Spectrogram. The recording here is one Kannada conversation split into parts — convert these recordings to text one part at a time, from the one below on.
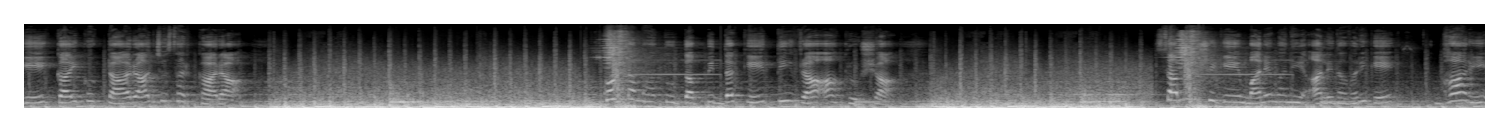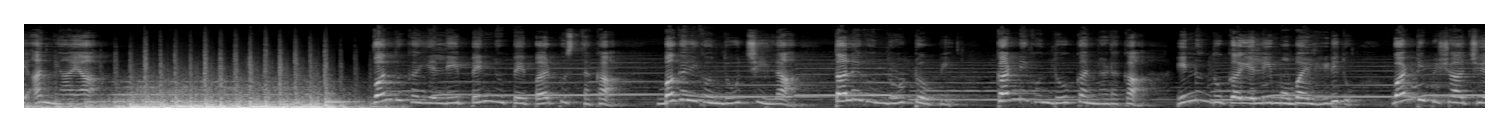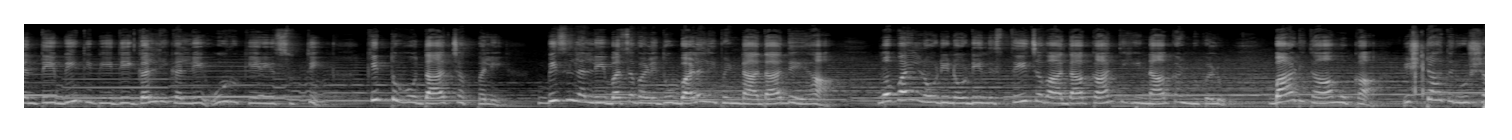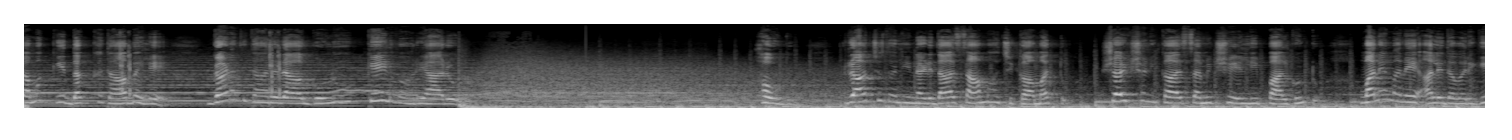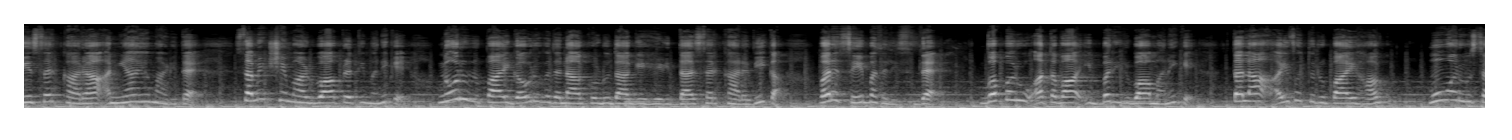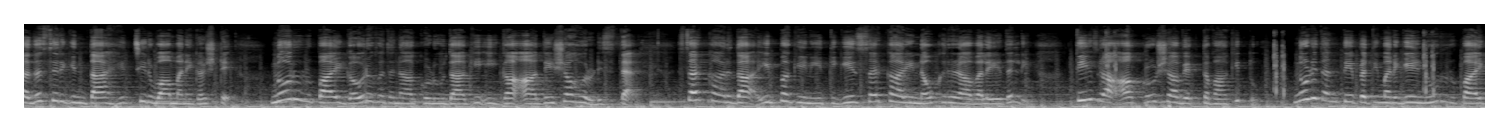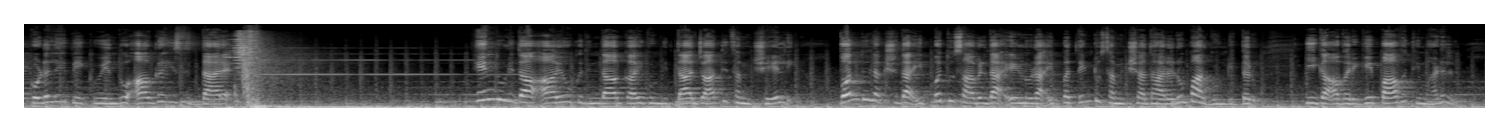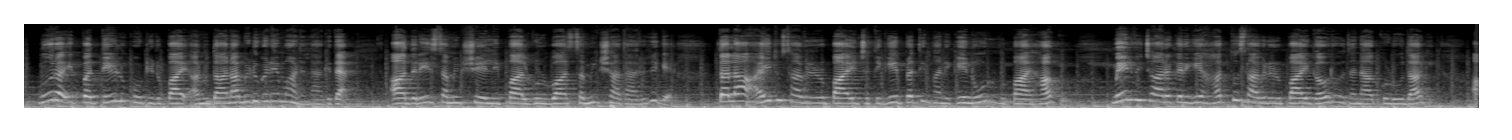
ನೌಕರರಿಗೆ ಕೈಕೊಟ್ಟ ರಾಜ್ಯ ಸರ್ಕಾರ. ಕೊಟ್ಟ ಮಾತು ತಪ್ಪಿದ್ದಕ್ಕೆ ತೀವ್ರ ಆಕ್ರೋಶ. ಸಮೀಕ್ಷೆಗೆ ಮನೆ ಮನೆ ಅಲೆದವರಿಗೆ ಭಾರಿ ಅನ್ಯಾಯ. ಒಂದು ಕೈಯಲ್ಲಿ ಪೆನ್ನು ಪೇಪರ್ ಪುಸ್ತಕ, ಬಗಲಿಗೊಂದು ಚೀಲ, ತಲೆಗೊಂದು ಟೋಪಿ, ಕಣ್ಣಿಗೊಂದು ಕನ್ನಡಕ, ಇನ್ನೊಂದು ಕೈಯಲ್ಲಿ ಮೊಬೈಲ್ ಹಿಡಿದು ಒಂಟಿ ಪಿಶಾಚಿಯಂತೆ ಬೀದಿ ಬೀದಿ ಗಲ್ಲಿ ಗಲ್ಲಿ ಊರು ಕೇರಿ ಸುತ್ತಿ ಕಿತ್ತು ಹೋದ ಚಪ್ಪಲಿ. ಬಿಸಿಲಲ್ಲಿ ಬಸವಳಿದು ಬಳಲಿ ಬೆಂಡಾದ ದೇಹ. ಮೊಬೈಲ್ ನೋಡಿ ನೋಡಿ ನಿಸ್ತೇಜವಾದ ಕಾಂತಿಹೀನ ಕಣ್ಣುಗಳು. ಬಾಡಿದ ಮುಖ. ಇಷ್ಟಾದರೂ ಶ್ರಮಕ್ಕೆ ದಕ್ಕದ ಬೆಲೆ. ಗಣತಿದಾರರ ಗೋಳು ಕೇಳುವವರ್ಯಾರು ಹೌದು. ರಾಜ್ಯದಲ್ಲಿ ನಡೆದ ಸಾಮಾಜಿಕ ಮತ್ತು ಶೈಕ್ಷಣಿಕ ಸಮೀಕ್ಷೆಯಲ್ಲಿ ಪಾಲ್ಗೊಂಡು ಮನೆ ಮನೆ ಅಲೆದವರಿಗೆ ಸರ್ಕಾರ ಅನ್ಯಾಯ ಮಾಡಿದೆ. ಸಮೀಕ್ಷೆ ಮಾಡುವ ಪ್ರತಿ ಮನೆಗೆ ನೂರು ರೂಪಾಯಿ ಗೌರವಧನ ಕೊಡುವುದಾಗಿ ಹೇಳಿದ್ದ ಸರ್ಕಾರವೀಗ ವರಸೆ ಬದಲಿಸಿದೆ. ಒಬ್ಬರು ಅಥವಾ ಇಬ್ಬರಿರುವ ಮನೆಗೆ ತಲಾ ಐವತ್ತು ರೂಪಾಯಿ ಹಾಗೂ ಮೂವರು ಸದಸ್ಯರಿಗಿಂತ ಹೆಚ್ಚಿರುವ ಮನೆಗಷ್ಟೇ ನೂರು ರೂಪಾಯಿ ಗೌರವಧನ ಕೊಡುವುದಾಗಿ ಈಗ ಆದೇಶ ಹೊರಡಿಸಿದೆ. ಸರ್ಕಾರದ ಇಬ್ಬಗೆ ನೀತಿಗೆ ಸರ್ಕಾರಿ ನೌಕರರ ವಲಯದಲ್ಲಿ ತೀವ್ರ ಆಕ್ರೋಶ ವ್ಯಕ್ತವಾಗಿದ್ದು ನುಡಿದಂತೆ ಪ್ರತಿ ಮನೆಗೆ ನೂರು ರೂಪಾಯಿ ಕೊಡಲೇಬೇಕು ಎಂದು ಆಗ್ರಹಿಸಿದ್ದಾರೆ. ಹಿಂದುಳಿದ ಆಯೋಗದಿಂದ ಕೈಗೊಂಡಿದ್ದ ಜಾತಿ ಸಮೀಕ್ಷೆಯಲ್ಲಿ ಒಂದು ಲಕ್ಷದ ಇಪ್ಪತ್ತು ಸಾವಿರದ ಏಳ್ನೂರ ಇಪ್ಪತ್ತೆಂಟು ಸಮೀಕ್ಷಾದಾರರು ಪಾಲ್ಗೊಂಡಿದ್ದರು. ಈಗ ಅವರಿಗೆ ಪಾವತಿ ಮಾಡಲು ನೂರ ಇಪ್ಪತ್ತೇಳು ಕೋಟಿ ರೂಪಾಯಿ ಅನುದಾನ ಬಿಡುಗಡೆ ಮಾಡಲಾಗಿದೆ. ಆದರೆ ಸಮೀಕ್ಷೆಯಲ್ಲಿ ಪಾಲ್ಗೊಳ್ಳುವ ಸಮೀಕ್ಷಾದಾರರಿಗೆ ತಲಾ ಐದು ಸಾವಿರ ರೂಪಾಯಿ ಜೊತೆಗೆ ಪ್ರತಿ ಮನೆಗೆ ನೂರು ರೂಪಾಯಿ ಹಾಗೂ ಮೇಲ್ವಿಚಾರಕರಿಗೆ ಹತ್ತು ಸಾವಿರ ರೂಪಾಯಿ ಗೌರವಧನ ಕೊಡುವುದಾಗಿ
